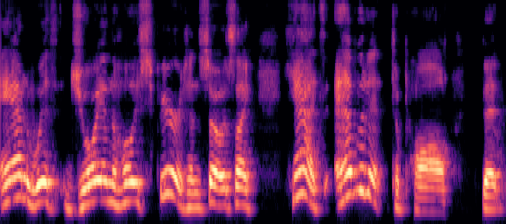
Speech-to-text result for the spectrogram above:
and with joy in the Holy Spirit. And so it's like, yeah, it's evident to Paul that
